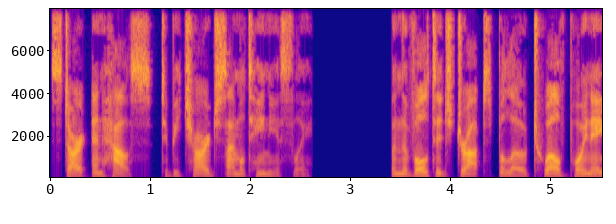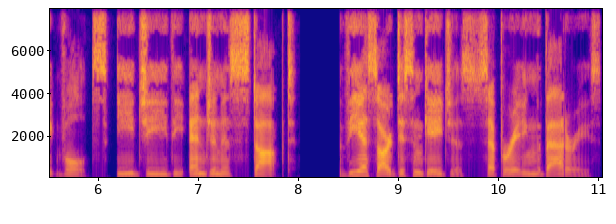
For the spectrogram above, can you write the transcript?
start and house, to be charged simultaneously. When the voltage drops below 12.8 volts, e.g. the engine is stopped, VSR disengages, separating the batteries.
